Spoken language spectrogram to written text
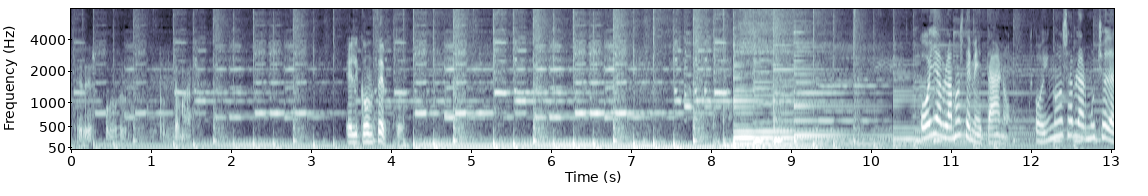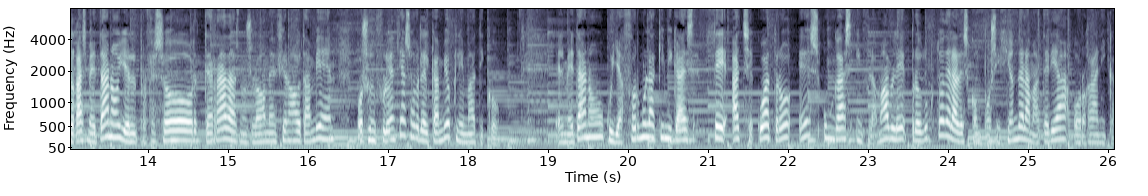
ustedes por, por tomar. El concepto. Hoy hablamos de metano Oímos hablar mucho del gas metano y el profesor Terradas nos lo ha mencionado también por su influencia sobre el cambio climático. El metano, cuya fórmula química es CH4, es un gas inflamable producto de la descomposición de la materia orgánica.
